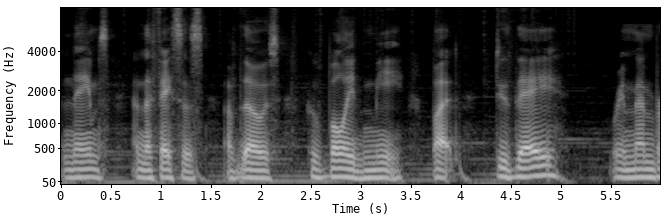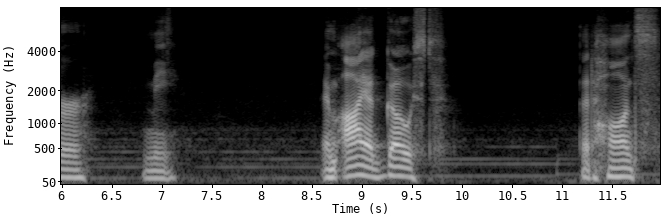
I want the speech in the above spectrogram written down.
the names and the faces of those who've bullied me, but do they remember me? Am I a ghost that haunts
